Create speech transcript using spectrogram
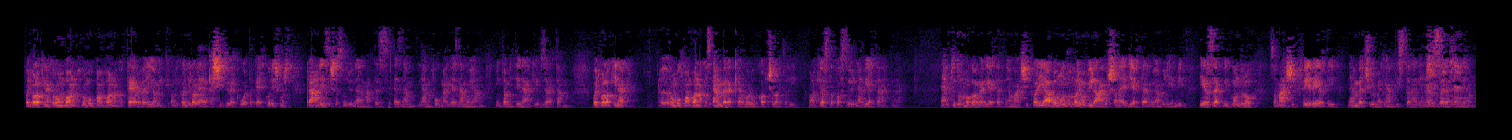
Vagy valakinek romban, romokban vannak a tervei, amik, amik annyira lelkesítőek voltak egykor, és most ránéz, és azt mondja, hogy nem, hát ez, ez nem, nem fog menni, ez nem olyan, mint amit én elképzeltem. Vagy valakinek romokban vannak az emberekkel való kapcsolatai. Valaki azt tapasztalja, hogy nem értenek meg. Nem tudom magam megértetni a másikkal. Hiába mondom nagyon világosan, egyértelműen, hogy én mit érzek, mit gondolok, az a másik félreérti, nem becsül meg, nem tisztel engem, nem szeret engem.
